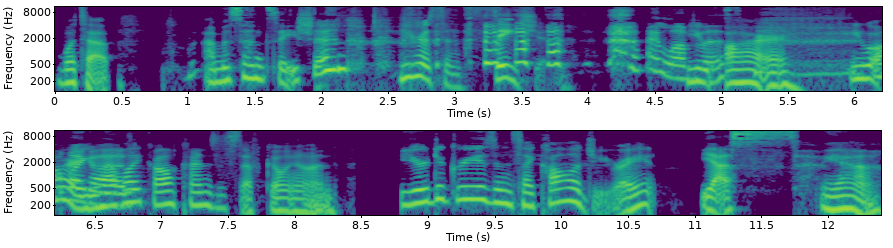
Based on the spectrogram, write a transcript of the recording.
what's up? I'm a sensation. You're a sensation. I love you this. are. You Oh are. my you have like all kinds of stuff going on. Your degree is in psychology, right? Yes. Yeah.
